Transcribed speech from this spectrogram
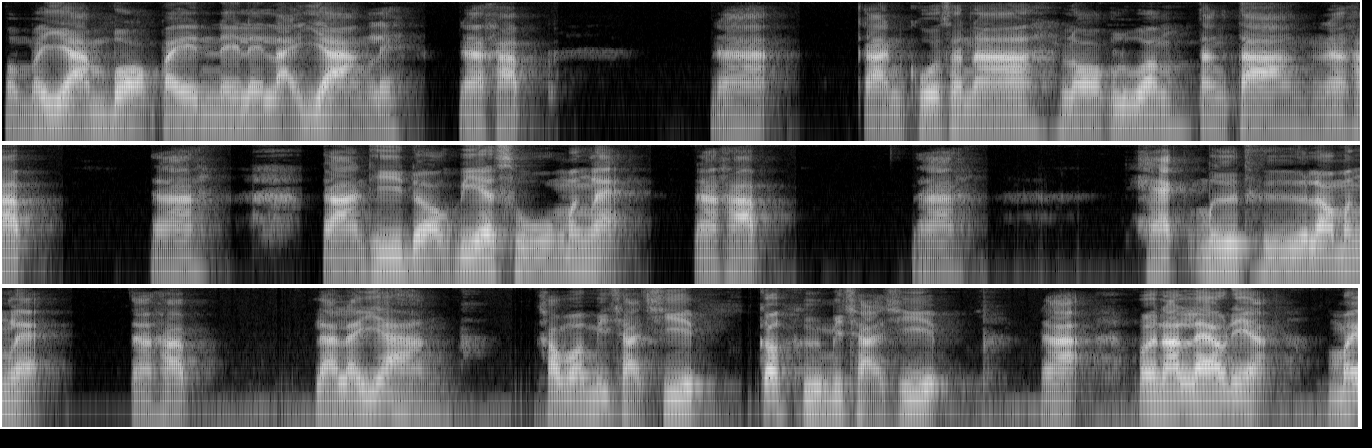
ผมพยายามบอกไปในหลาย ๆ อย่างเลยนะครับนะฮะการโฆษณาหลอกลวงต่างๆนะครับนะการที่ดอกเบี้ยสูงบ้างแหละนะครับนะ แฮ็กมือถือแล้วมั่งแหละนะครับ หลายๆอย่างคำว่ามิจฉาชีพก็คือมิจฉาชีพนะเพราะฉะนั้นแล้วเนี่ยไม่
